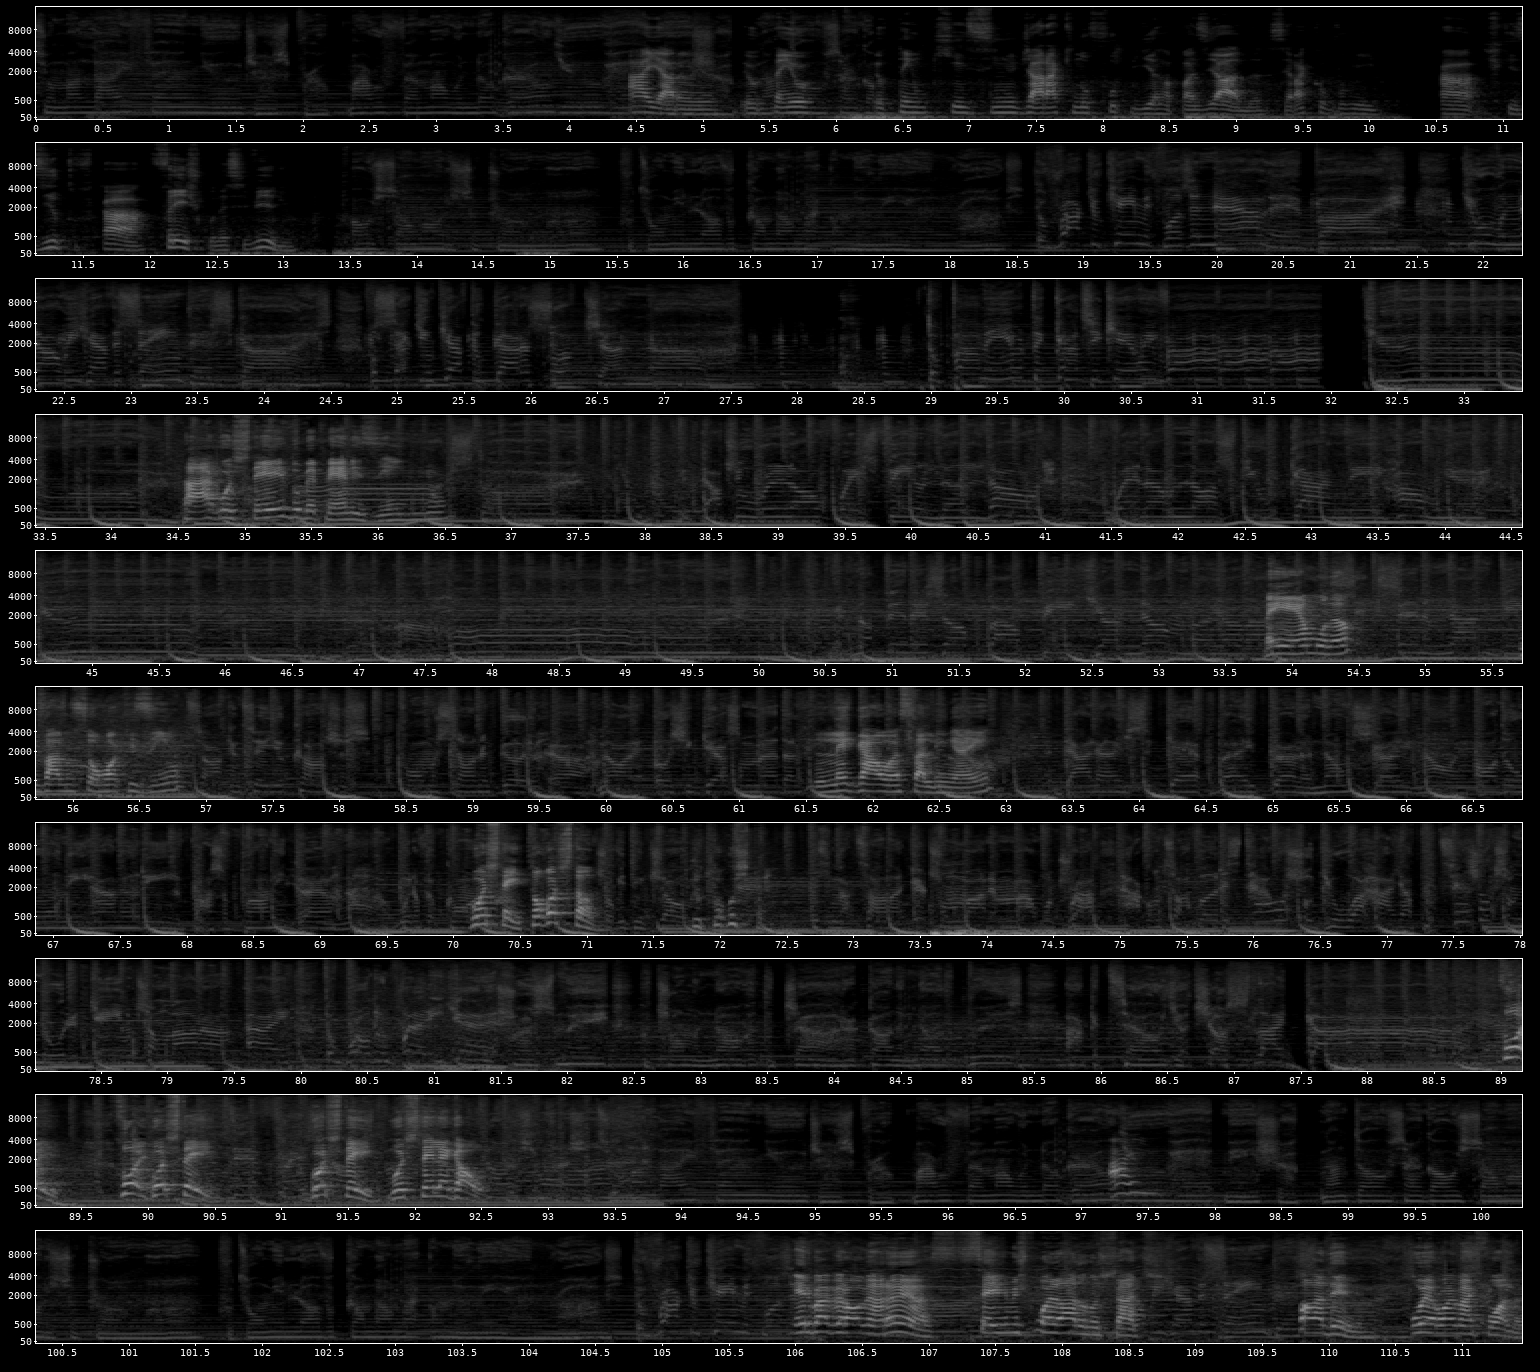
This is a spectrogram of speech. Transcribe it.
Ai, aranha. Eu tenho. Eu tenho um quesinho de aracnofobia, rapaziada. Será que eu vou me ficar esquisito? Ficar fresco nesse vídeo? The rock you came with was an alibi You and I, we have the same disguise Well, second cap, you got us 속잖아 또 밤이 올 때까지 can we ride Tá, gostei do BPMzinho. Bem emo, né? Usado no seu rockzinho. Legal essa linha, hein? Gostei, tô gostando. Eu tô gostando. Foi! Foi, gostei! Gostei, gostei legal. Ai. Ele vai virar Homem-Aranha? Vocês me spoilaram no chat. Fala dele. O herói mais foda.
